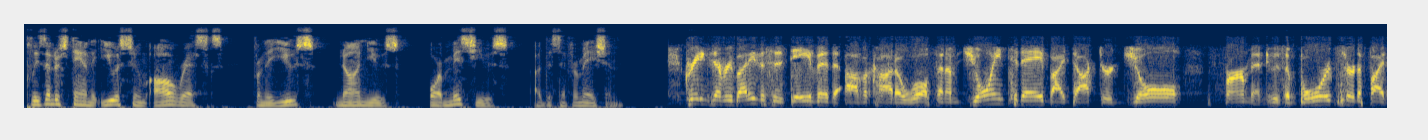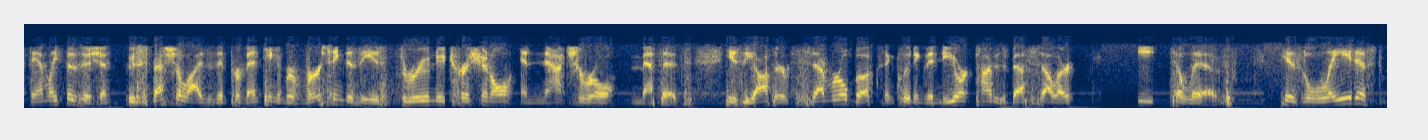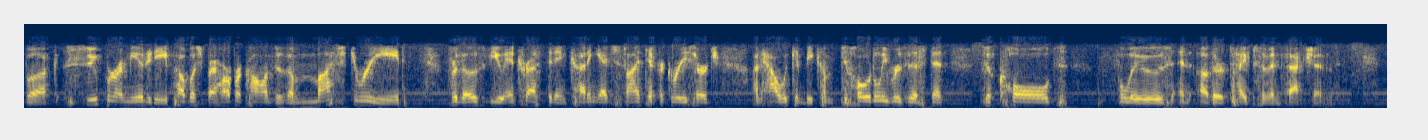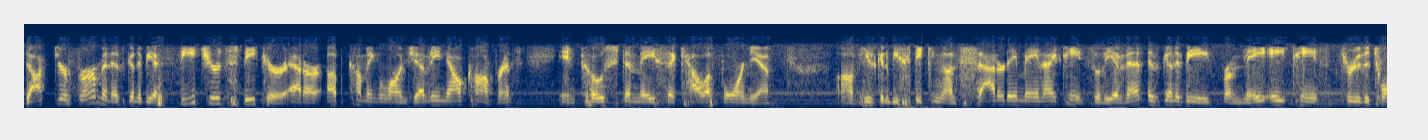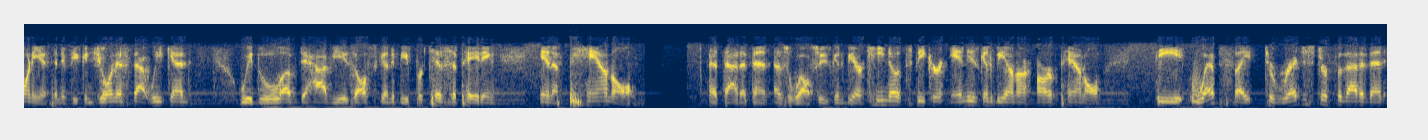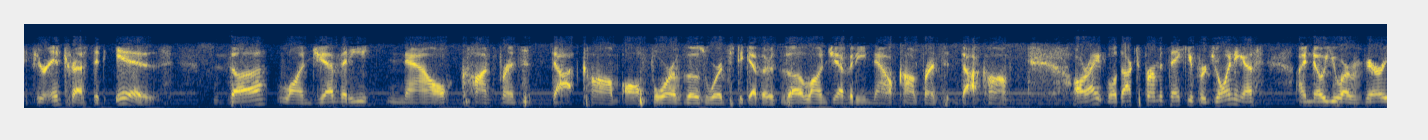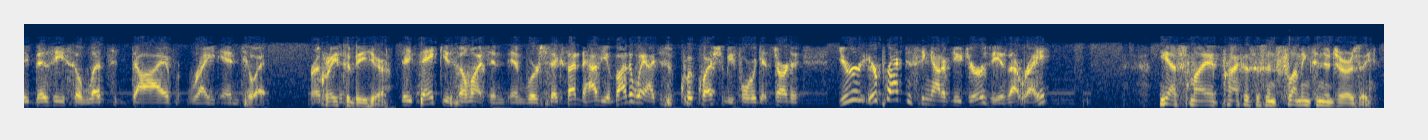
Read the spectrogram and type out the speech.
Please understand that you assume all risks from the use, non-use, or misuse of this information. Greetings, everybody. This is David Avocado Wolfe, and I'm joined today by Dr. Joel Fuhrman, who's a board-certified family physician who specializes in preventing and reversing disease through nutritional and natural methods. He's the author of several books, including the New York Times bestseller, Eat to Live. His latest book, Super Immunity, published by HarperCollins, is a must-read for those of you interested in cutting-edge scientific research on how we can become totally resistant to colds, flus, and other types of infections. Dr. Fuhrman is going to be a featured speaker at our upcoming Longevity Now conference in Costa Mesa, California um, he's going to be speaking on Saturday, May 19th. So the event is going to be from May 18th through the 20th. And if you can join us that weekend, we'd love to have you. He's also going to be participating in a panel at that event as well. So he's going to be our keynote speaker and he's going to be on our, our panel. The website to register for that event, if you're interested, is thelongevitynowconference.com. All four of those words together, thelongevitynowconference.com. All right. Well, Dr. Fuhrman, thank you for joining us. I know you are very busy, so let's dive right into it. Great to be here. Thank you so much, and, and we're so excited to have you. by the way, I just a quick question before we get started. You're you're practicing out of New Jersey, is that right? Yes, my practice is in Flemington, New Jersey.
